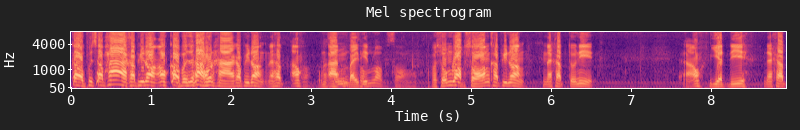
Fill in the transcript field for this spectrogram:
เก่าพฤษภาครับพี่น้องเอาเก่าพฤษภาค้นหาครับพี่น้องนะครับเอาผมอ่านใบผิดผสมรอบสองครับผสมรอบ2ครับพี่น้องนะครับ ตัวนี้เอาเหยียดดีนะครับ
